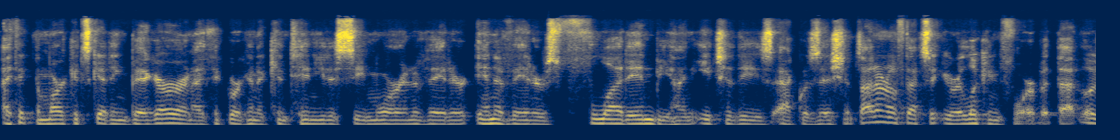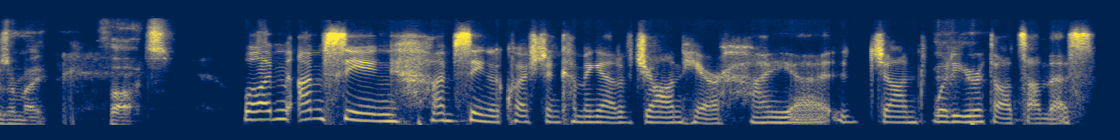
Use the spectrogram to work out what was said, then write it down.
I think the market's getting bigger, and I think we're going to continue to see more innovator innovators flood in behind each of these acquisitions. I don't know if that's what you were looking for, but that those are my thoughts. Well, I'm I'm seeing I'm seeing a question coming out of John here. I uh, John, what are your thoughts on this?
